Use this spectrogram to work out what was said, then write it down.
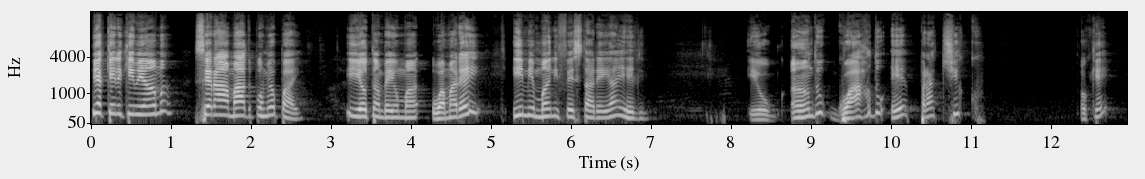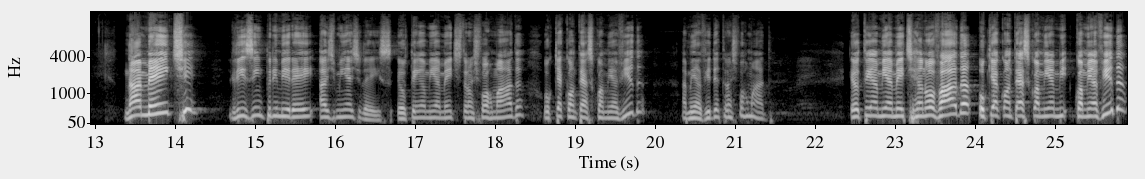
E aquele que me ama será amado por meu Pai. E eu também o amarei e me manifestarei a ele. Eu ando, guardo e pratico. Ok? Na mente lhes imprimirei as minhas leis. Eu tenho a minha mente transformada. O que acontece com a minha vida? A minha vida é transformada. Eu tenho a minha mente renovada. O que acontece com a minha, com a minha vida?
